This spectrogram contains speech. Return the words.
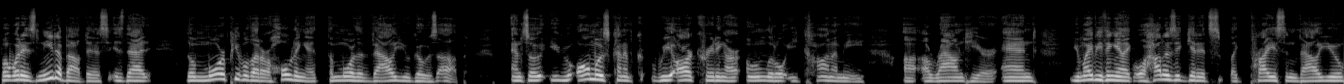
But what is neat about this is that the more people that are holding it, the more the value goes up. And so you almost kind of we are creating our own little economy uh, around here. And you might be thinking like, well, how does it get its like price and value?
